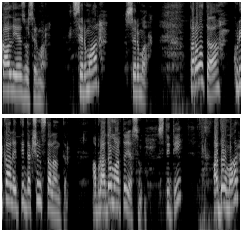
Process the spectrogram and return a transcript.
కాలు చేసి ఒక సిరమార్ సిరమార్ సిరమార్ తర్వాత కుడికాలు ఎత్తి దక్షిణ స్థలాంతర్ అప్పుడు అదోమార్తో చేస్తాం. స్థితి అదోమార్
